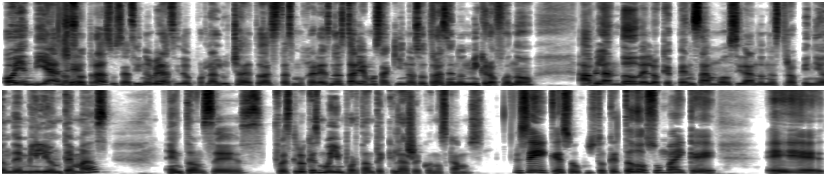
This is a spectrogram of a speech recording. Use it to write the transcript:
hoy en día Sí. nosotras. O sea, si no hubiera sido por la lucha de todas estas mujeres, no estaríamos aquí nosotras en un micrófono hablando de lo que pensamos y dando nuestra opinión de mil y un temas. Entonces, pues creo que es muy importante que las reconozcamos. Sí, que eso, justo que todo suma y que, eh,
